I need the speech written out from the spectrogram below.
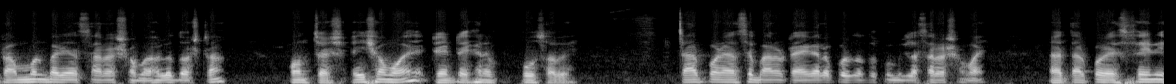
ব্রাহ্মণবাড়িয়া ছাড়ার সময় হলো দশটা পঞ্চাশ। এই সময় ট্রেনটা এখানে পৌঁছাবে। তারপরে আছে বারোটা এগারো পর্যন্ত কুমিল্লা ছাড়ার সময়। তারপরে ফেনী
